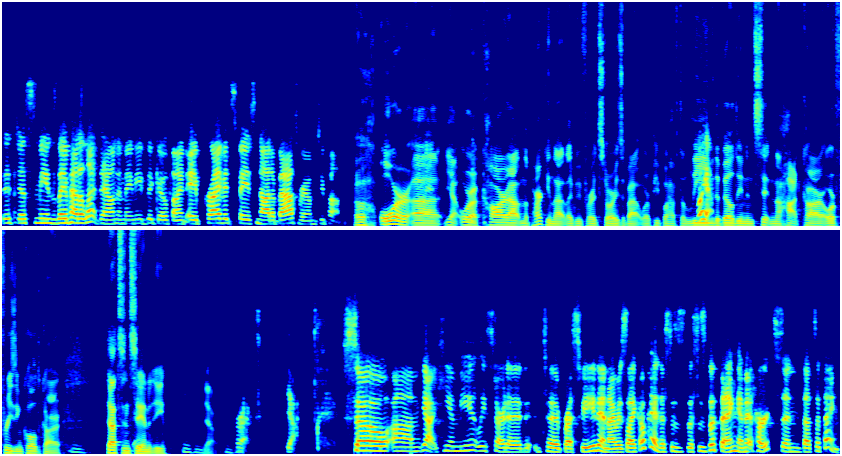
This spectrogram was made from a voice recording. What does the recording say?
it just means they've had a letdown and they need to go find a private space, not a bathroom, to pump. Oh, or uh, yeah, or a car out in the parking lot, like we've heard stories about, where people have to leave oh, yeah. the building and sit in a hot car or freezing cold car. Mm. That's insanity. Yeah. Mm-hmm. yeah. Correct. So um, yeah, he immediately started to breastfeed, and I was like, okay, this is this is the thing, and it hurts, and that's a thing.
